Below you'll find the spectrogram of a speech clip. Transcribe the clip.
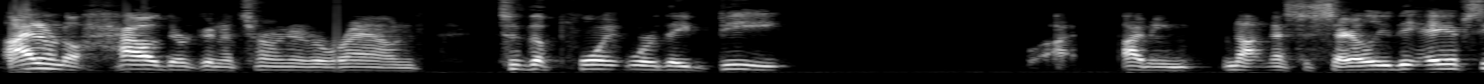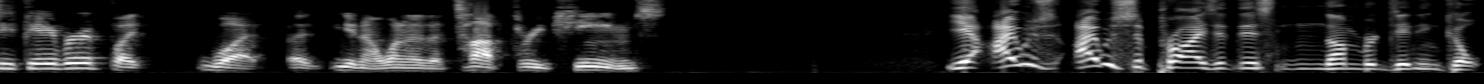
I don't know how they're going to turn it around to the point where they beat. I- I mean, not necessarily the AFC favorite, but what uh, you know, one of the top three teams. yeah, I was I was surprised that this number didn't go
